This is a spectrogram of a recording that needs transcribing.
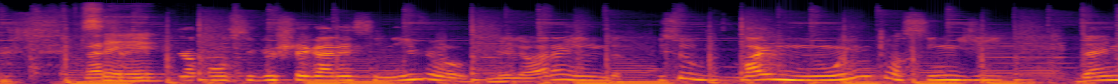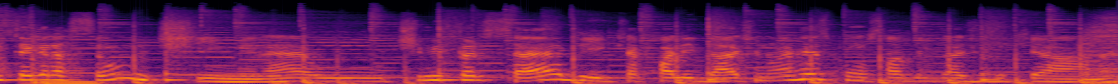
né? Se a gente já conseguiu chegar nesse nível, melhor ainda. Isso vai muito assim de da integração do time, né? O time percebe que a qualidade não é responsabilidade do QA, né?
